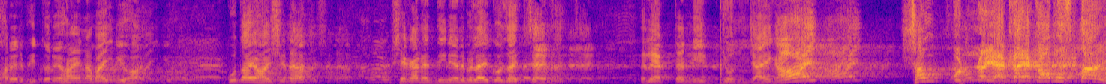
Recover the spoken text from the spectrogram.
ঘরের ভিতরে হয় না বাইরে হয়? কোথায় হয় সেটা? সেখানে দিনের বেলায় কেউ চায় না। তাহলে একটা নির্জন জায়গায় সম্পূর্ণ একা একা অবস্থায়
